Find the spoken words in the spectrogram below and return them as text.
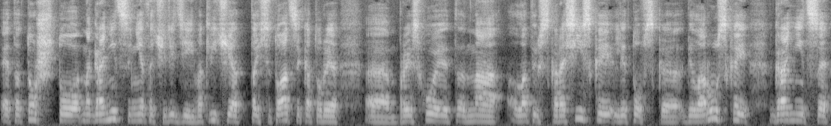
это то, что на границе нет очередей, в отличие от той ситуации, которая э, происходит на латышско-российской, литовско-белорусской границе,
